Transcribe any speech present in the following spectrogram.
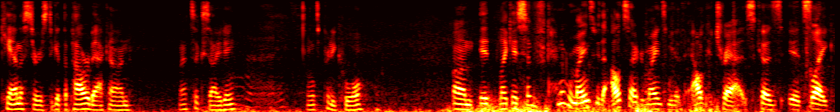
canisters to get the power back on. That's exciting. That's pretty cool. Um, it, like I said, kind of reminds me. The outside reminds me of Alcatraz because it's like,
